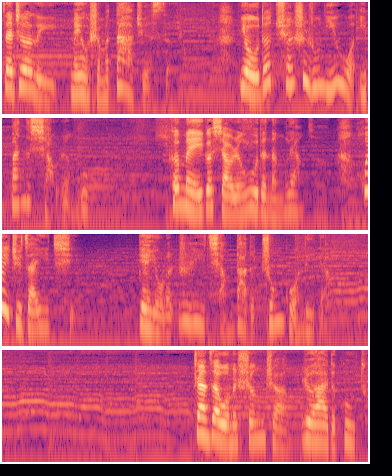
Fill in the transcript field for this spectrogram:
在这里没有什么大角色，有的全是如你我一般的小人物。可每一个小人物的能量汇聚在一起，便有了日益强大的中国力量。站在我们生长热爱的故土，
